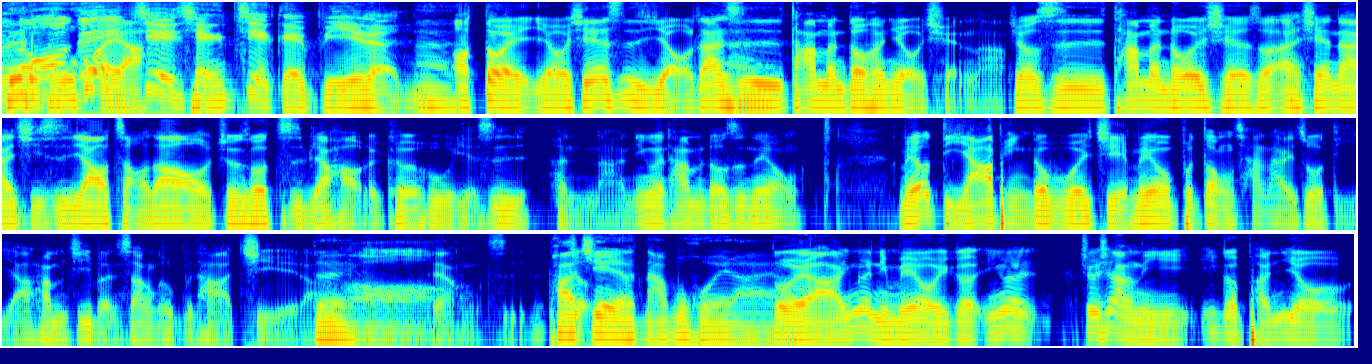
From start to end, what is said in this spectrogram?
我不会啊跟你借钱借给别人，嗯。哦，对，有些是有，但是他们都很有钱啦。就是他们都会觉得说，哎，现在其实要找到就是说值比较好的客户也是很难，因为他们都是那种没有抵押品都不会借，没有不动产来做抵押，他们基本上都不怕借了。对，哦。这，样子。怕借了拿不回来。，对啊，因为你没有一个，因为就像你一个朋友，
